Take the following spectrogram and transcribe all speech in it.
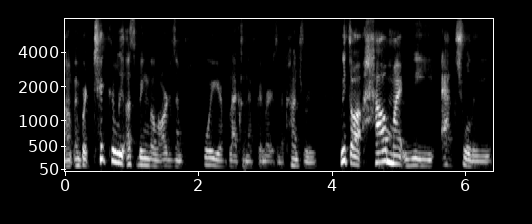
um, and particularly us being the largest employer of Blacks and African Americans in the country, we thought, how might we actually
